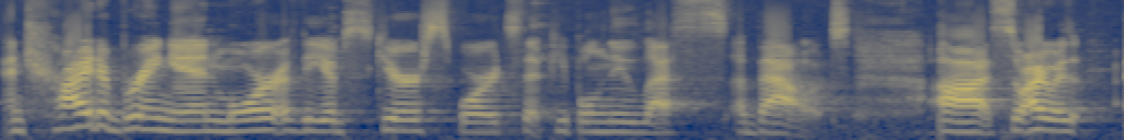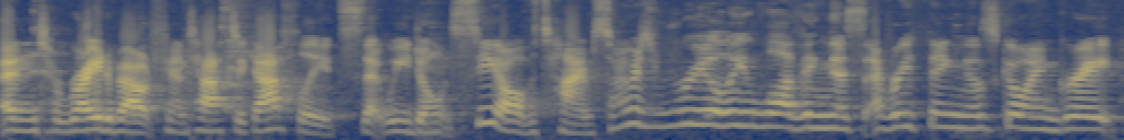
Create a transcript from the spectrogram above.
and try to bring in more of the obscure sports that people knew less about. Uh, so I was, and to write about fantastic athletes that we don't see all the time. So I was really loving this. Everything is going great.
